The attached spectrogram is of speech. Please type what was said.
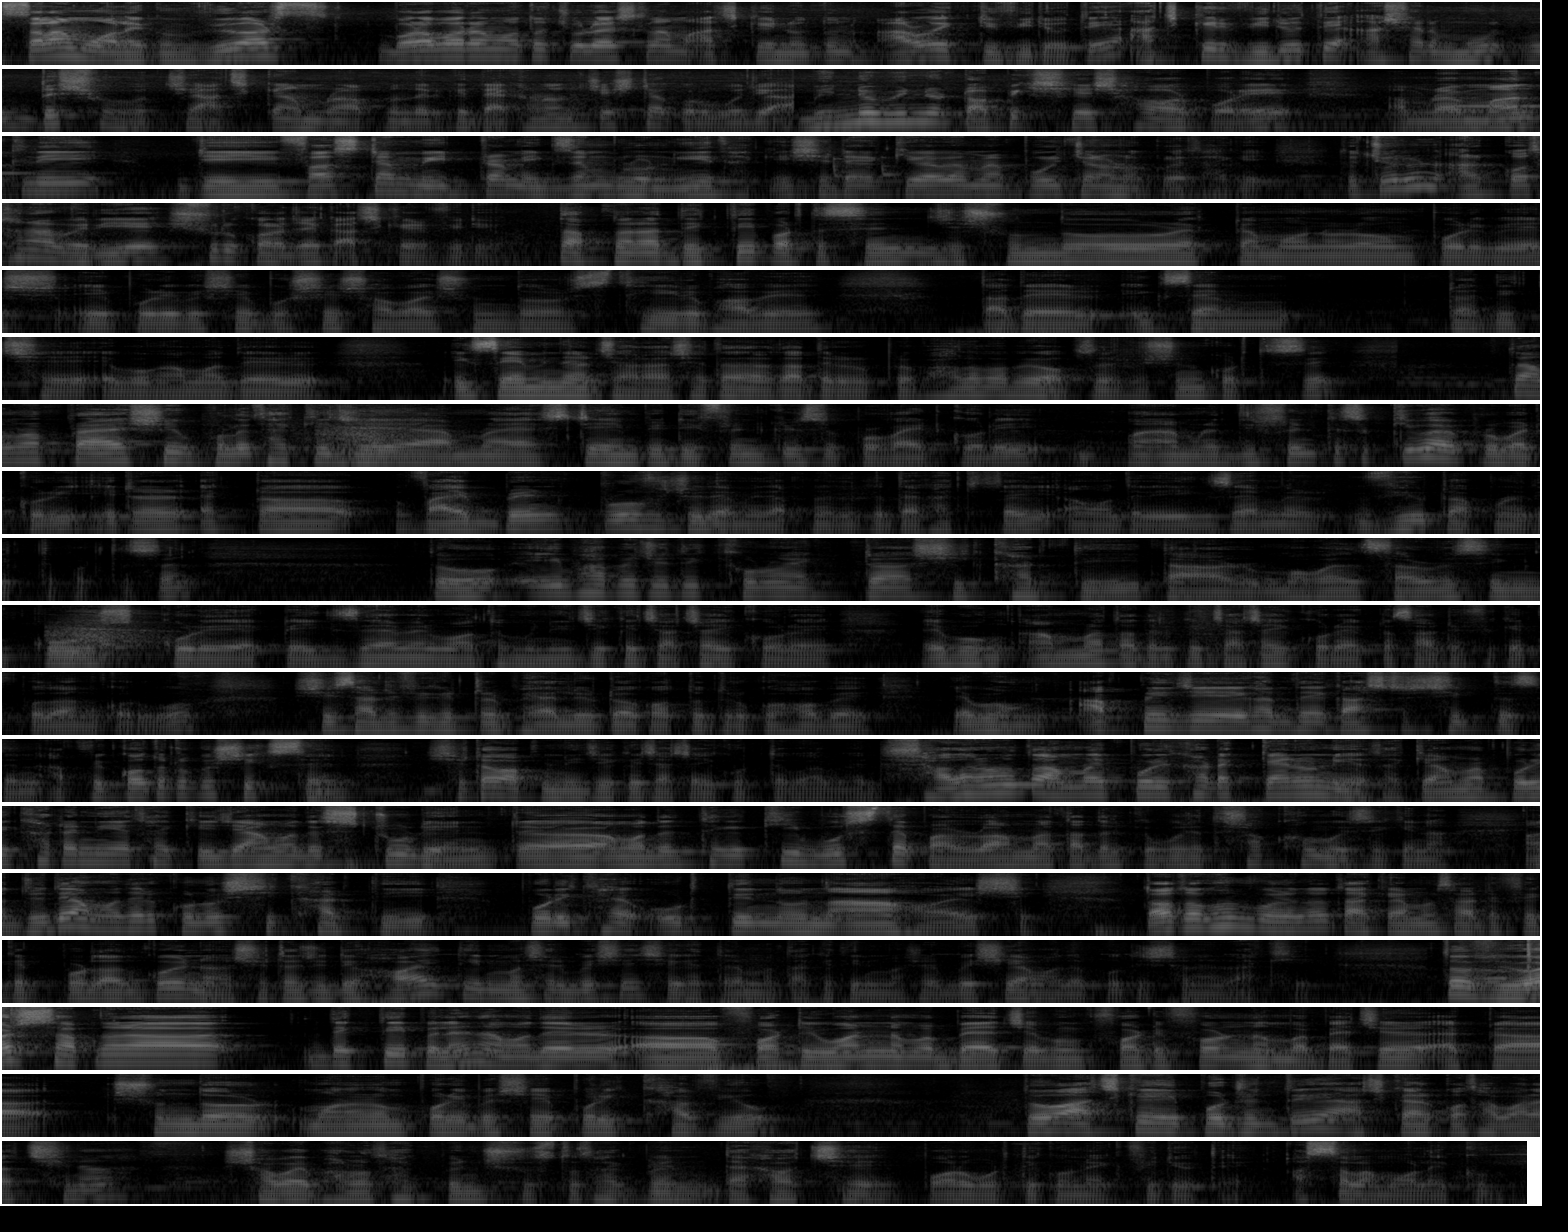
আসসালামু আলাইকুম ভিউয়ার্স, বরাবরের মতো চলে আসলাম আজকে নতুন আরও একটি ভিডিওতে। আজকের ভিডিওতে আসার মূল উদ্দেশ্য হচ্ছে আজকে আমরা আপনাদেরকে দেখানোর চেষ্টা করব যে ভিন্ন ভিন্ন টপিক শেষ হওয়ার পরে আমরা মান্থলি যেই ফার্স্ট টার্ম মিড টার্ম এক্সামগুলো নিয়ে থাকি, সেটা কীভাবে আমরা পরিচালনা করে থাকি। তো চলুন আর কথা না বেরিয়ে শুরু করা যাক আজকের ভিডিও তো আপনারা দেখতেই পারতেছেন যে সুন্দর একটা মনোরম পরিবেশ। এই পরিবেশে বসে সবাই সুন্দর, স্থিরভাবে তাদের এক্সামটা দিচ্ছে এবং আমাদের এক্সামিনার যারা আছে, তারা তাদের উপরে ভালোভাবে অবজারভেশন করতেছে। তো আমরা প্রায়শই বলে থাকি যে, আমরা এসটিএমপি ডিফারেন্ট কিছু প্রোভাইড করি। মানে আমরা ডিফারেন্ট কিছু কীভাবে প্রোভাইড করি, এটার একটা ভাইব্রেন্ট প্রুফ যদি আমি আপনাদেরকে দেখাতে চাই, আমাদের এই এক্সামের ভিউটা আপনারা দেখতে পারতেছেন। তো এইভাবে যদি কোনো একটা শিক্ষার্থী তার মোবাইল সার্ভিসিং কোর্স করে একটা এক্সামের মাধ্যমে নিজেকে যাচাই করে এবং আমরা তাদেরকে যাচাই করে একটা সার্টিফিকেট প্রদান করব, সেই সার্টিফিকেটের ভ্যালুটা কতটুকু হবে এবং আপনি যে এখান থেকে কাজটা শিখতেছেন, আপনি কতটুকু শিখছেন সেটাও আপনি নিজেকে যাচাই করতে পারবেন। সাধারণত আমরা এই পরীক্ষাটা কেন নিয়ে থাকি? আমরা পরীক্ষাটা নিয়ে থাকি যে আমাদের স্টুডেন্ট আমাদের থেকে কি বুঝতে পারল আমরা তাদেরকে বোঝাতে সক্ষম হয়েছি কিনা। আর যদি আমাদের কোনো শিক্ষার্থী পরীক্ষায় উত্তীর্ণ না হয় ততক্ষণ পর্যন্ত তাকে আমরা সার্টিফিকেট প্রদান করি না, সেটা যদি হয় তিন মাসের বেশি, সেক্ষেত্রে আমরা তাকে তিন মাসের বেশি আমাদের প্রতিষ্ঠানে রাখি। তো ভিউয়ার্স আপনারা দেখতেই পেলেন আমাদের ফর্টি ওয়ান নম্বর ব্যাচ এবং ফর্টি ফোর নম্বর ব্যাচের একটা সুন্দর মনোরম পরিবেশে পরীক্ষা ভিউ তো আজকে এই পর্যন্তই, আজকে আর কথা বাড়াচ্ছি না। সবাই ভালো থাকবেন, সুস্থ থাকবেন। দেখা হচ্ছে পরবর্তী কোনো এক ভিডিওতে আসসালামু আলাইকুম।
